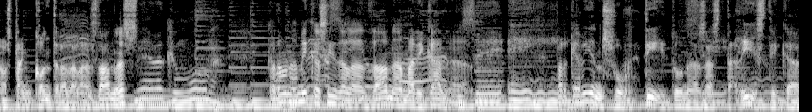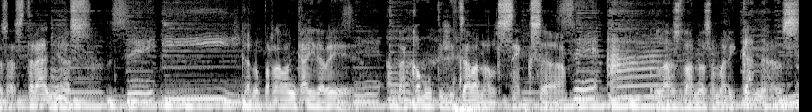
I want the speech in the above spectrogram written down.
No està en contra de les dones, però una mica sí de la dona americana, perquè havien sortit unes estadístiques estranyes que no parlaven gaire bé de com utilitzaven el sexe les dones americanes,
